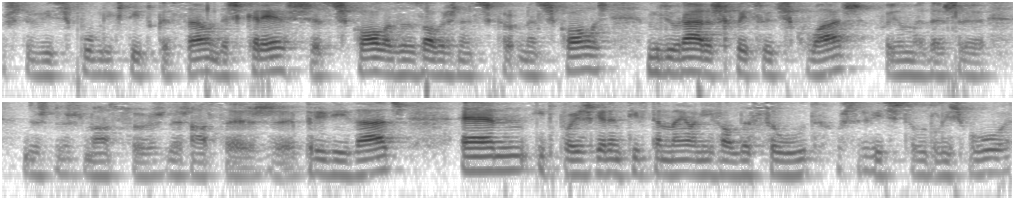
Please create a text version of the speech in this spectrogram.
os serviços públicos de educação, das creches, as escolas, as obras nas, nas escolas, melhorar as refeições escolares, foi uma das, eh, dos, dos nossos, das nossas eh, prioridades, um, e depois garantir também ao nível da saúde, os serviços de saúde de Lisboa,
